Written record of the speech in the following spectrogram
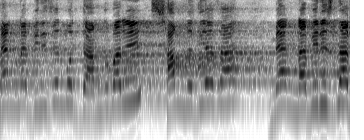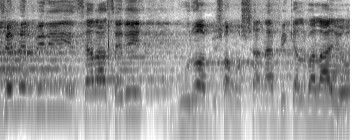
মেঘনা ব্রিজের মধ্যে আমগো বাড়ির সামনে দিয়ে যায়। মেঘনা ব্রিজ না, ফেমের ব্রিজ, সেরা সেরি। গুড়ো সমস্যা না, বিকেলবেলায়ও।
